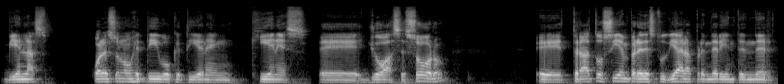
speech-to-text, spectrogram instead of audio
bien las, cuáles son los objetivos que tienen quienes eh, yo asesoro. Eh, trato siempre de estudiar, aprender y entender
